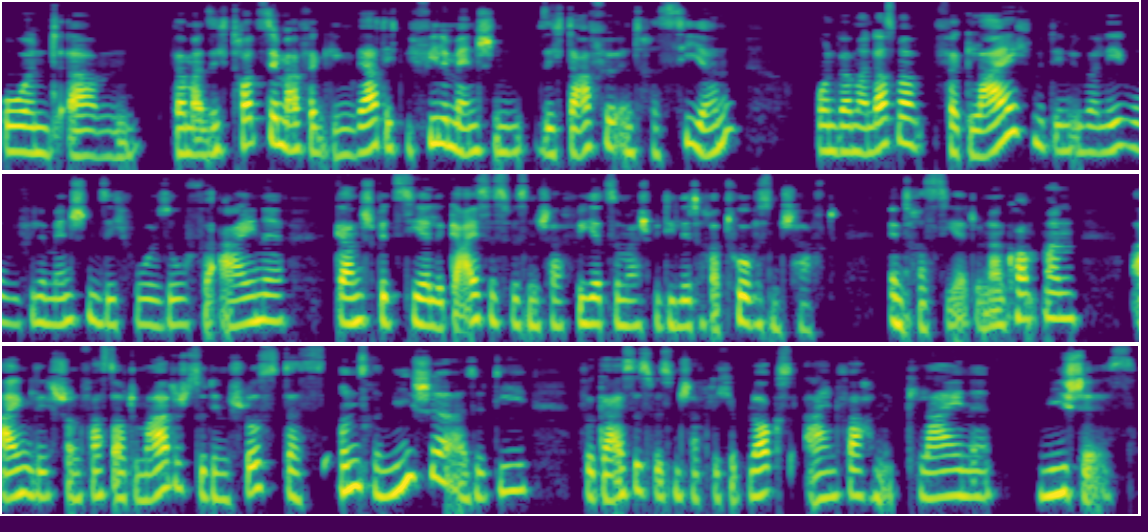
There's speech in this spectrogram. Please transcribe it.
und ähm, wenn man sich trotzdem mal vergegenwärtigt, wie viele Menschen sich dafür interessieren und wenn man das mal vergleicht mit den Überlegungen, wie viele Menschen sich wohl so für eine ganz spezielle Geisteswissenschaft, wie jetzt zum Beispiel die Literaturwissenschaft, interessiert. Und dann kommt man eigentlich schon fast automatisch zu dem Schluss, dass unsere Nische, also die für geisteswissenschaftliche Blogs einfach eine kleine Nische ist.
